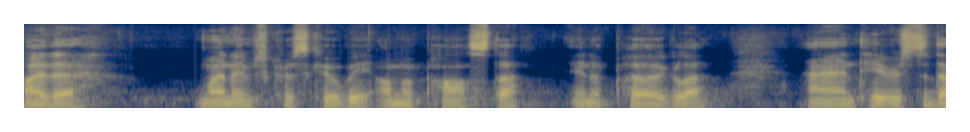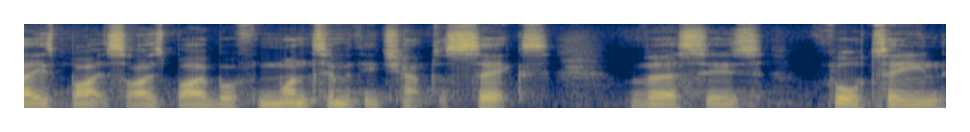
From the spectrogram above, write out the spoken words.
Hi there, my name's Chris Kilby. I'm a pastor in a pergola, and here is today's bite sized Bible from 1 Timothy chapter 6, verses 14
